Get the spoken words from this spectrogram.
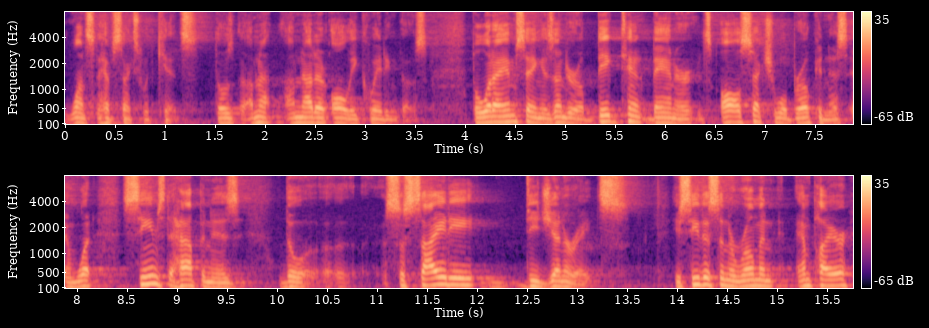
wants to have sex with kids. Those, I'm, not, I'm not at all equating those. But what I am saying is, under a big tent banner, it's all sexual brokenness. And what seems to happen is the uh, society degenerates. You see this in the Roman Empire.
